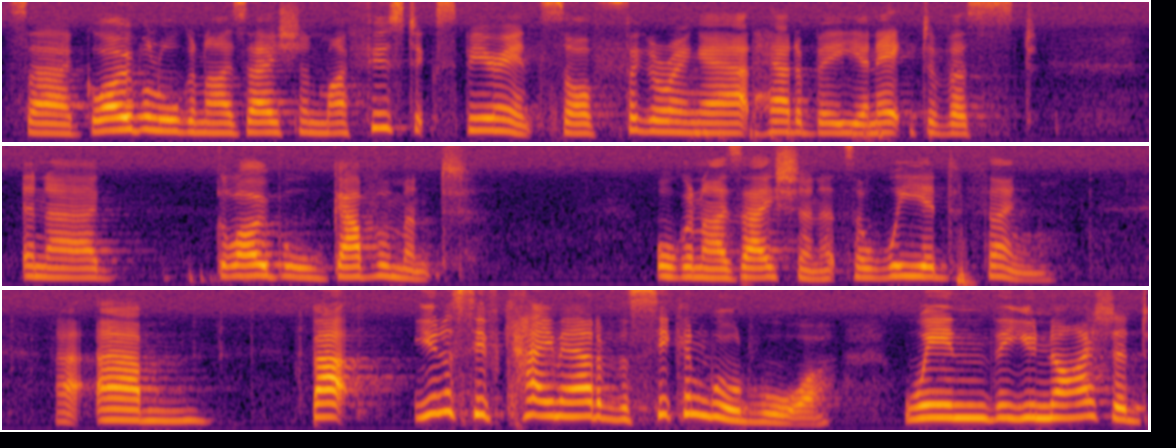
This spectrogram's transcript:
It's a global organisation. My first experience of figuring out how to be an activist in a global government organisation. It's a weird thing. Uh, um, but UNICEF came out of the Second World War when the United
